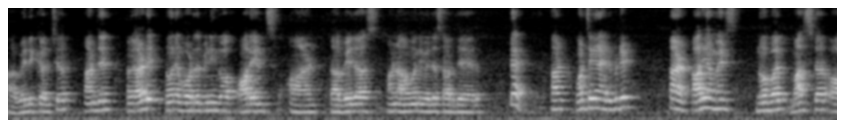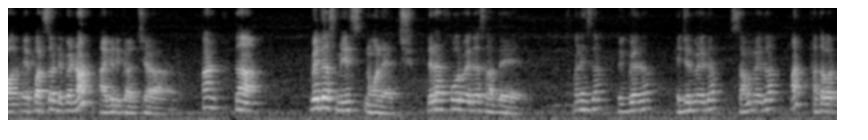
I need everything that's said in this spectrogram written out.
uh, Vedic culture and then we already known about the meaning of Aryans and the Vedas and how many Vedas are there. Okay. And once again I repeat it. And Arya means noble, master or a person depend on agriculture. And the Vedas means knowledge. There are four Vedas are there. One is the Rig Veda, Yajurveda, Samaveda and Athavar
